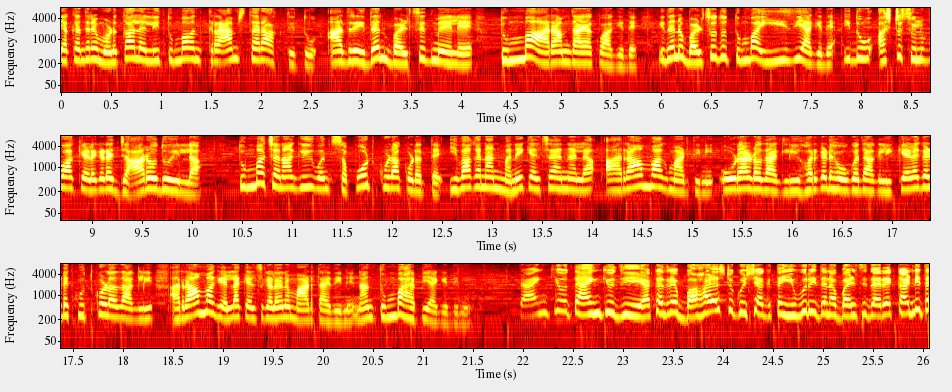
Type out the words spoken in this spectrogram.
ಯಾಕಂದರೆ ಮೊಣಕಾಲಲ್ಲಿ ತುಂಬ ಒಂದು ಕ್ರ್ಯಾಂಪ್ಸ್ ಥರ ಆಗ್ತಿತ್ತು. ಆದ್ರೆ ಇದನ್ನ ಬಳಸಿದ ಮೇಲೆ ತುಂಬ ಆರಾಮದಾಯಕವಾಗಿದೆ. ಇದನ್ನು ಬಳಸೋದು ತುಂಬ ಈಸಿ ಆಗಿದೆ. ಇದು ಅಷ್ಟು ಸುಲಭ ಕೆಳಗಡೆ ಜಾರೋದು ಇಲ್ಲ. ತುಂಬಾ ಚೆನ್ನಾಗಿ ಒಂದು ಸಪೋರ್ಟ್ ಕೂಡ ಕೊಡುತ್ತೆ. ಇವಾಗ ನಾನು ಮನೆ ಕೆಲಸನೆಲ್ಲ ಆರಾಮವಾಗಿ ಮಾಡ್ತೀನಿ. ಓಡಾಡೋದಾಗ್ಲಿ ಹೊರಗಡೆ ಹೋಗೋದಾಗ್ಲಿ ಕೆಳಗಡೆ ಕೂತ್ಕೊಳ್ಳೋದಾಗ್ಲಿ ಆರಾಮವಾಗಿ ಎಲ್ಲ ಕೆಲಸಗಳನ್ನ ಮಾಡ್ತಾ ಇದ್ದೀನಿ. ನಾನು ತುಂಬ ಹ್ಯಾಪಿ ಆಗಿದ್ದೀನಿ. Thank you thank you ji. ಯಾಕಂದ್ರೆ ಬಹಳಷ್ಟು ಖುಷಿ ಆಗುತ್ತೆ ಇವರು ಇದನ್ನ ಬಳಸಿದ್ದಾರೆ. ಖಂಡಿತ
